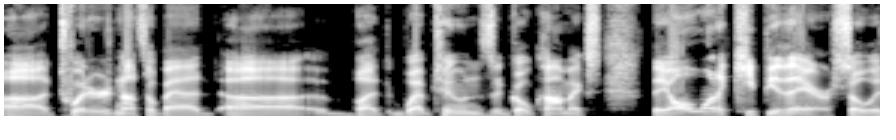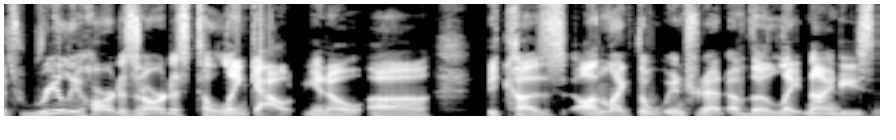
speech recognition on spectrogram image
uh, Twitter's not so bad, uh, but Webtoons, Go Comics, they all want to keep you there. So it's really hard as an artist to link out, you know, uh, because unlike the internet of the late '90s,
